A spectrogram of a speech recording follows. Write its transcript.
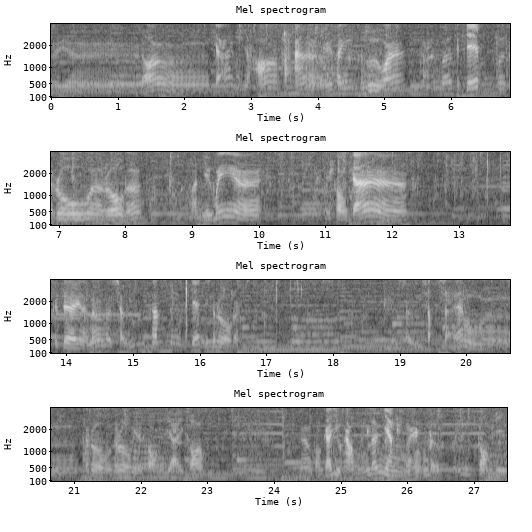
rồi ờ, đó, cá còn nhỏ, thả cái thấy thưa quá. Thả mới cá chép, mới cá rô rô nữa. Mà như mấy con cá, cái trê là nó nó xử hết, nó chết cái với rô rồi. Xử sạch sẽ luôn ờ, cá rô cá rô giờ còn vài con. Ờ, còn cá diều hồng nó lớn nhanh mới ăn không được, còn nhiều.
